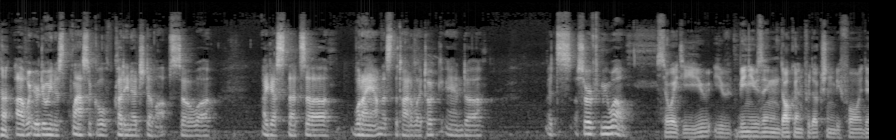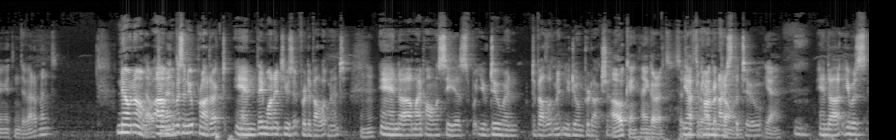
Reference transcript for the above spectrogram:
Uh, what you're doing is classical, cutting edge DevOps." So uh, I guess that's uh, what I am. That's the title I took, and uh, it's served me well. So wait, you you've been using Docker in production before doing it in development? No, no. Um, it was a new product, and they wanted to use it for development. Mm-hmm. And uh, my policy is what you do in development, you do in production. Oh, okay, I got it. So You have to be like harmonize the two. Yeah. And uh, he was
